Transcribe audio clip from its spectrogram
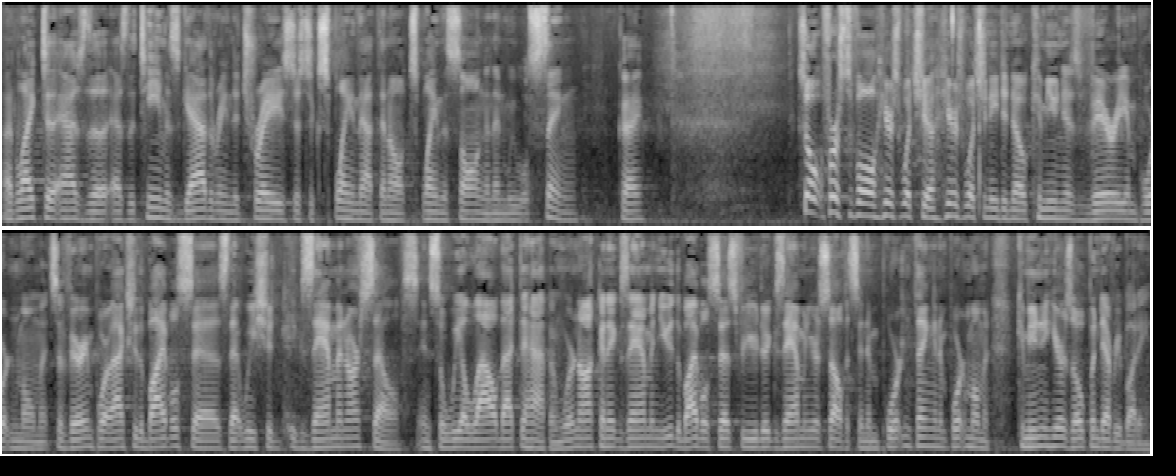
I'd like to, as the, as the team is gathering the trays, just explain that. Then I'll explain the song and then we will sing. Okay? So, first of all, here's what, you, here's what you need to know. Communion is a very important moment. It's a very important. Actually, the Bible says that we should examine ourselves, and so we allow that to happen. We're not going to examine you. The Bible says for you to examine yourself. It's an important thing, an important moment. Communion here is open to everybody.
